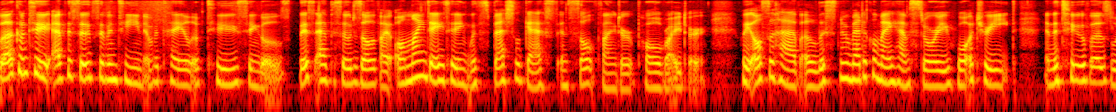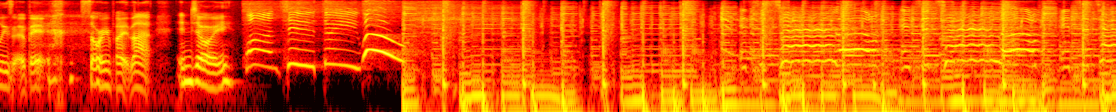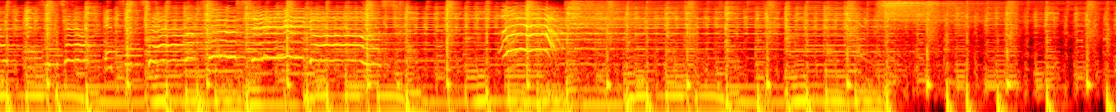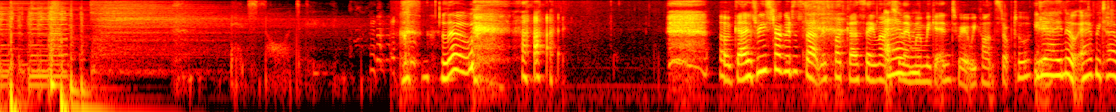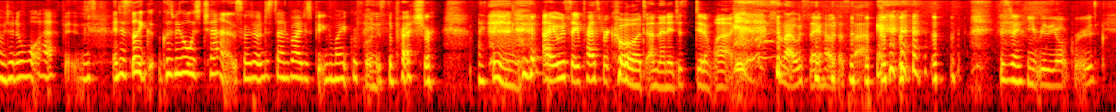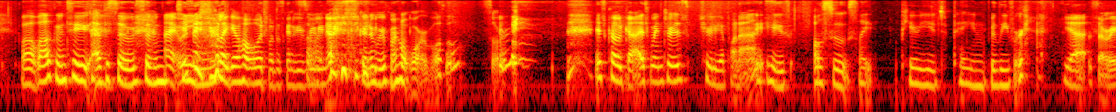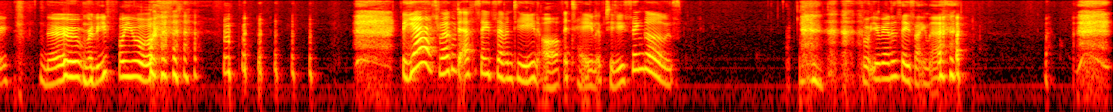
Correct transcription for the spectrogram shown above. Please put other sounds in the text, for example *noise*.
Welcome to episode 17 of A Tale of Two Singles. This episode is all about online dating with special guest and SALT founder Paul Rider. We also have a listener medical mayhem story, what a treat, and the two of us lose it a bit. *laughs* Sorry about that. Enjoy. One, two, three, woo! Hello. *laughs* Oh, guys, we struggle to start this podcast so much, and then um, when we get into it, we can't stop talking. Yeah, I know. Every time I don't know what happens. And it's like, because we always chat, so I don't understand why just putting a microphone. It's the pressure, I think. *laughs* I always say press record, and then it just didn't work. So that also held us back. It's making it really awkward. Well, welcome to episode *laughs* 17. I also feel like your hot water bottle is going to be really noisy. I'm going to move my hot water bottle. Sorry. *laughs* It's cold, guys. Winter is truly upon us. It is also slight period pain reliever. *laughs* Yeah, sorry. No relief for you all. *laughs* but yes, welcome to episode 17 of A Tale of Two Singles. Thought you were going to say something there.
